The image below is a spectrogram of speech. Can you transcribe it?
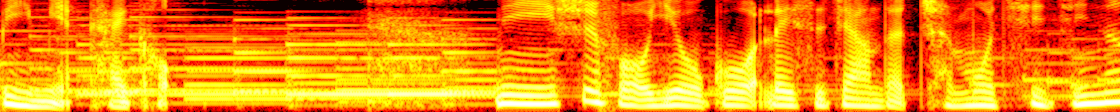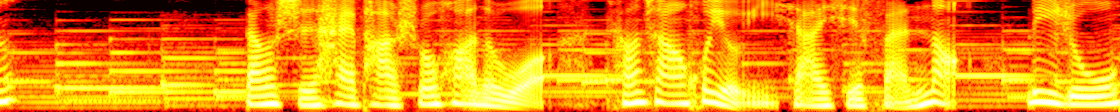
避免开口。你是否也有过类似这样的沉默契机呢？当时害怕说话的我，常常会有以下一些烦恼，例如，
